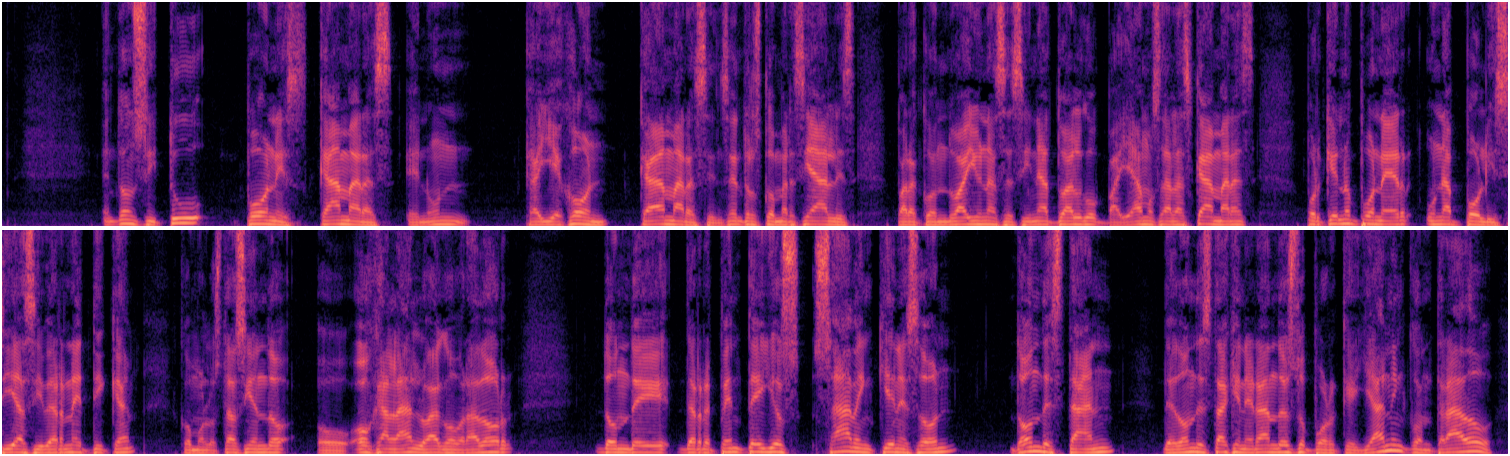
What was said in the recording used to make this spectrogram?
Entonces, si tú pones cámaras en un callejón, cámaras en centros comerciales, para cuando hay un asesinato o algo, vayamos a las cámaras. ¿Por qué no poner una policía cibernética, como lo está haciendo, o ojalá lo haga Obrador, donde de repente ellos saben quiénes son, dónde están, de dónde está generando esto, porque ya han encontrado,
